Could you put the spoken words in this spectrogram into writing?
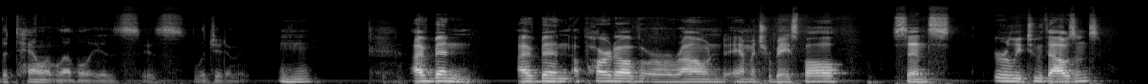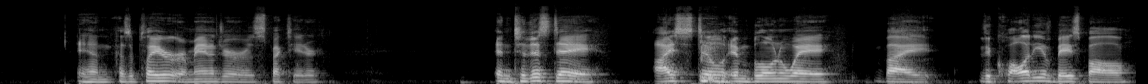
the talent level is is legitimate. I've been I've been a part of or around amateur baseball since early 2000s, and as a player or a manager or a spectator, and to this day, I still mm-hmm. am blown away by the quality of baseball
